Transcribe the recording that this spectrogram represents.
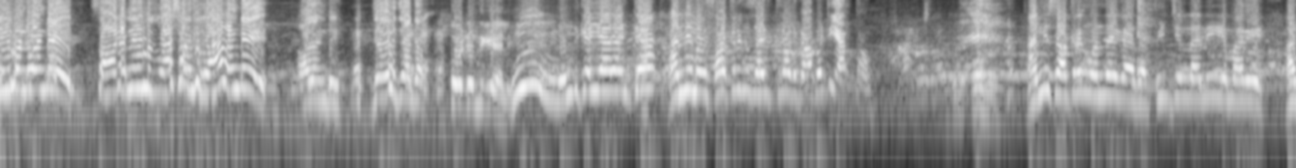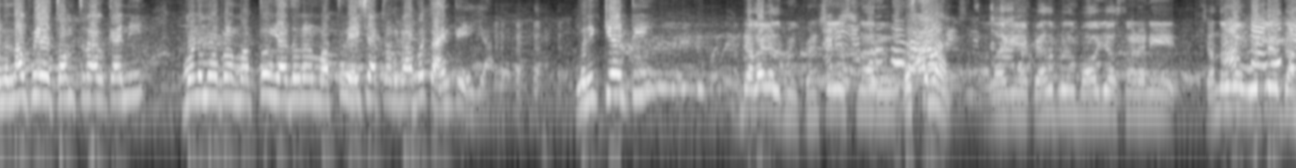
నీళ్ళు ఉండవండి. సాగర్ నీళ్ళు రాష్ట్రానికి రావండి. అదండి. జయ జగన్. ఎందుకు వెయ్యాలంటే అన్ని మన సౌకర్యంగా చదువుతున్నాడు కాబట్టి వేస్తాం అన్ని సౌకర్యంగా ఉన్నాయి కదా పింఛన్లని మరి అది నలభై ఐదు సంవత్సరాలు కానీ మొన్న మొన్న మొత్తం యాదవరాలు మొత్తం వేసేస్తున్నాడు కాబట్టి ఆయనకే వెయ్యాలి మరి ఇంకేంటి అంటే అలా కాదు మీకు పెన్షన్లు ఇస్తున్నారు. వస్తున్నారు అలాగే పేద ప్రజలు బాగు చేస్తున్నాడని చంద్రబాబు ఓట్లు వేద్దాం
